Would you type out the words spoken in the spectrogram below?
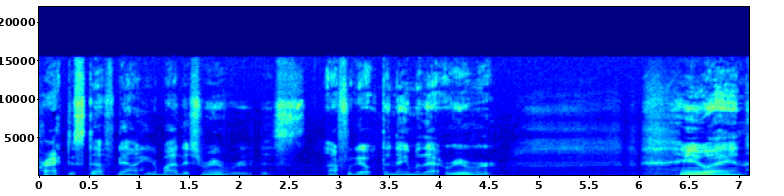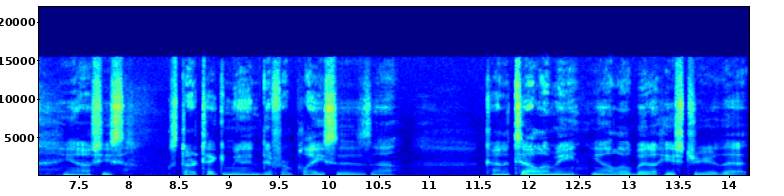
practice stuff down here by this river. This I forget what the name of that river. Anyway, and you know, she s- started taking me in different places. Uh, kind of telling me, you know, a little bit of history of that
